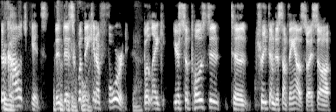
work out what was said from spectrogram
They're college kids. that's what they can what they afford. can afford. Yeah. But like you're supposed to to treat them to something else. So I saw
